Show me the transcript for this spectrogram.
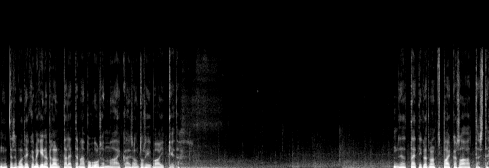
Mutta se muuten, kun mekin pelannut tälle, että mä puhun samaan aikaan, se on tosi vaikeeta. Taittiin kyllä tämä paikka saada tästä.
